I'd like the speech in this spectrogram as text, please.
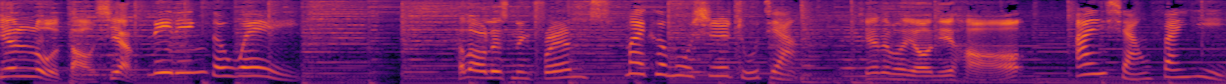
天路导向。Leading the way，Hello, listening friends. 麦克牧师主讲，亲爱的朋友，你好。安详翻译。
